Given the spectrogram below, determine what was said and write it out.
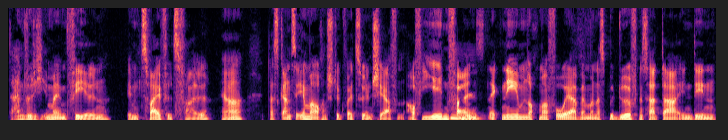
dann würde ich immer empfehlen, im Zweifelsfall, ja, das Ganze immer auch ein Stück weit zu entschärfen. Auf jeden Fall einen mhm. Snack nehmen, nochmal vorher, wenn man das Bedürfnis hat, da in den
